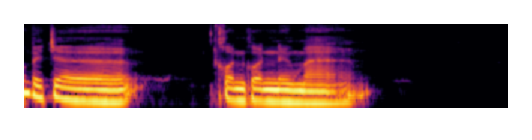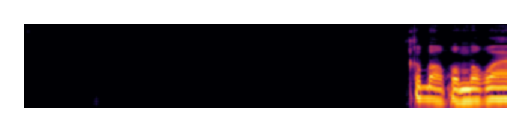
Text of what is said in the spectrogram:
ผมไปเจอคนคนหนึ่งมา เขาบอกผมบอกว่า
